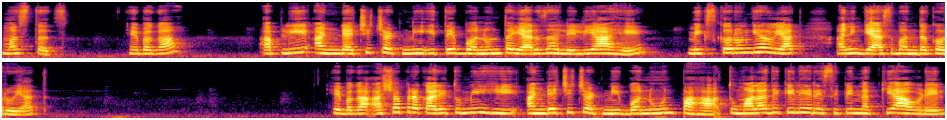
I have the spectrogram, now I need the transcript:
मस्तच. हे बघा आपली अंड्याची चटणी इथे बनून तयार झालेली आहे. मिक्स करून घेऊयात आणि गॅस बंद करूयात. हे बघा अशा प्रकारे तुम्ही ही अंड्याची चटणी बनवून पहा. तुम्हाला देखील ही रेसिपी नक्की आवडेल.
